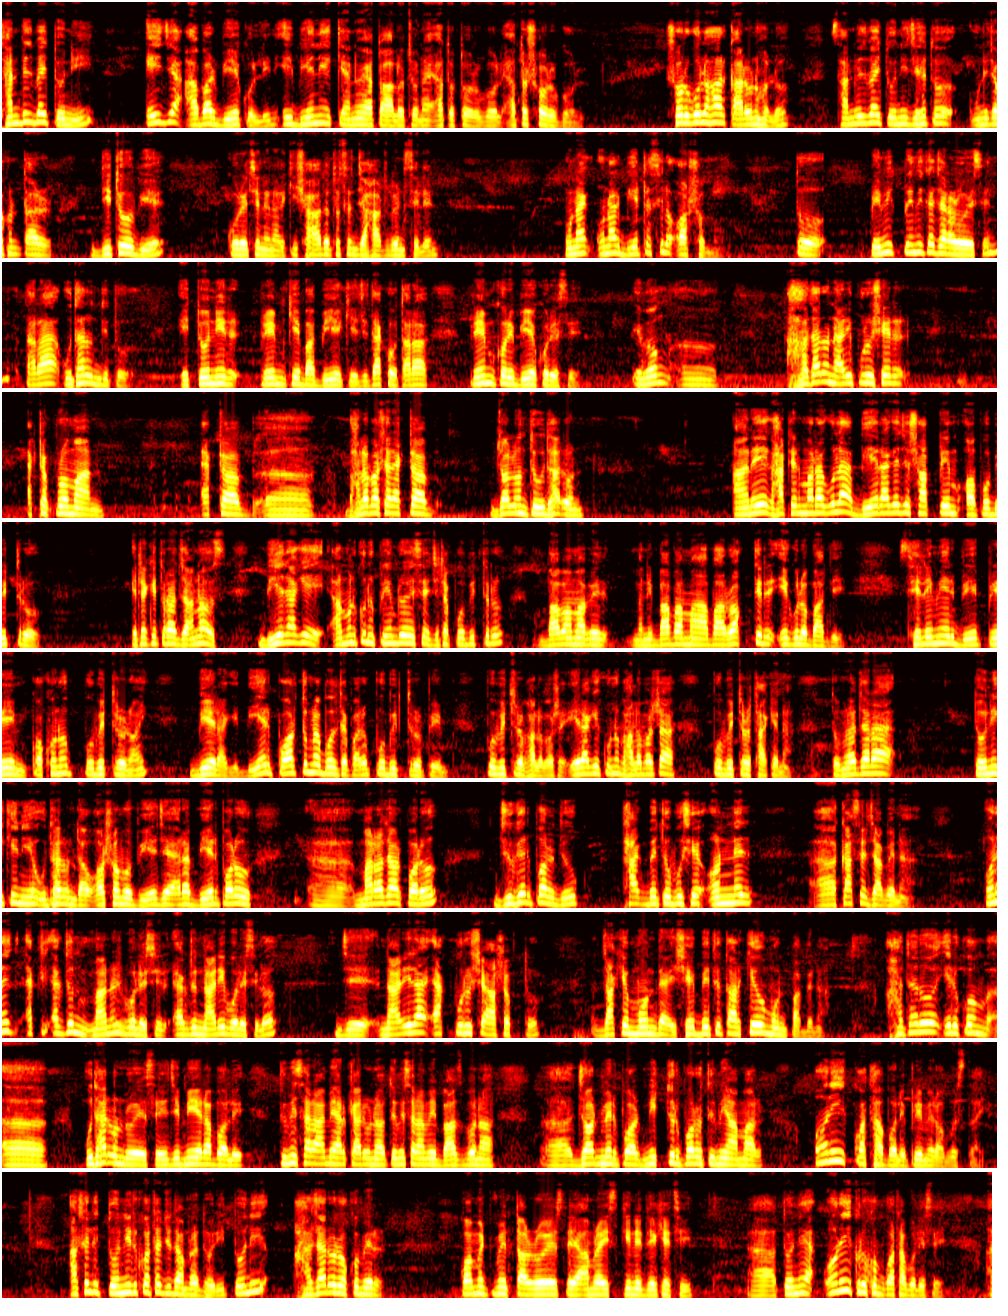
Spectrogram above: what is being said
সানবিজ ভাই, তনি, এই যে আবার বিয়ে করলেন, এই বিয়ে নিয়ে কেন এত আলোচনা, এত তরগোল, এত শোরগোল শোরগোল হওয়ার কারণ হলো, সানবিজ ভাই, তনি যেহেতু, উনি যখন তার দ্বিতীয় বিয়ে করেছিলেন আর কি, শাহাদত হোসেন যে হাজব্যান্ড ছিলেন, ওনার ওনার বিয়েটা ছিল অসম। তো প্রেমিক, প্রেমিকা যারা রয়েছেন, তারা উদাহরণ দিত, এই তনির প্রেমকে বা বিয়েকে যে দেখো, তারা প্রেম করে বিয়ে করেছে। এবং হাজারো নারী পুরুষের একটা প্রমাণ, একটা ভালোবাসার একটা জ্বলন্ত উদাহরণ। আর এই ঘাটের মরাগুলা বিয়ের আগে যে সব প্রেম অপবিত্র, এটা কি তোরা জানোস? বিয়ের আগে এমন কোনো প্রেম রয়েছে যেটা পবিত্র? বাবা মা মানে বাবা মা বা রক্তের এগুলো বাদে। ছেলে মেয়ের প্রেম কখনো পবিত্র নয়, বিয়ের আগে। বিয়ের পর তোমরা বলতে পারো পবিত্র প্রেম, পবিত্র ভালোবাসা। এর আগে কোনো ভালোবাসা পবিত্র থাকে না। তোমরা যারা টনিকে নিয়ে উদাহরণ দাও অসম বিয়ে, যে এরা বিয়ের পরও মারা যাওয়ার পরও, যুগের পর যুগ থাকবে, তবু সে অন্যের কাছে যাবে না। অনেক এক- একজন মানুষ বলেছিল, একজন নারী বলেছিল যে নারীরা এক পুরুষে আসক্ত, যাকে মন দেয়, সে ব্যতীত আর কেউ মন পাবে না। হাজারো এরকম উদাহরণ রয়েছে যে মেয়েরা বলে, তুমি ছাড়া আমি আর কারও না, তুমি ছাড়া আমি বাঁচবো না জন্মের পর, মৃত্যুর পরও তুমি আমার অনেক কথা বলে প্রেমের অবস্থায়। আসলে তনির কথা যদি আমরা ধরি, তনি হাজারো রকমের কমিটমেন্ট তার রয়েছে, আমরা স্ক্রিনে দেখেছি। তনি অনেক রকম কথা বলেছে।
